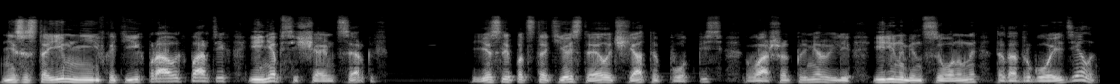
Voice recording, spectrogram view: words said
не состоим ни в каких правых партиях и не посещаем церковь. Если под статьей стояла чья-то подпись, ваша, к примеру, или Ирина Бенционовны, тогда другое дело.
